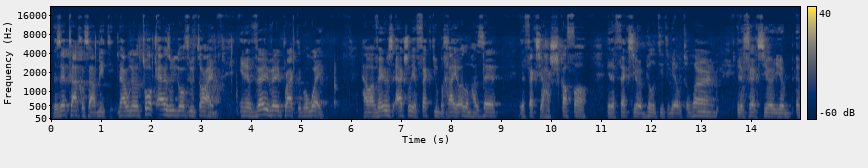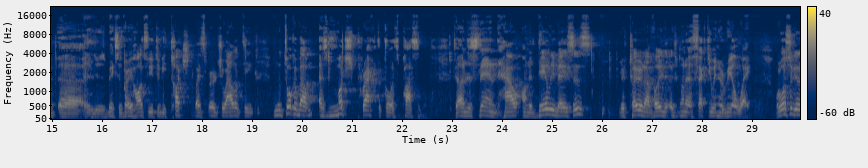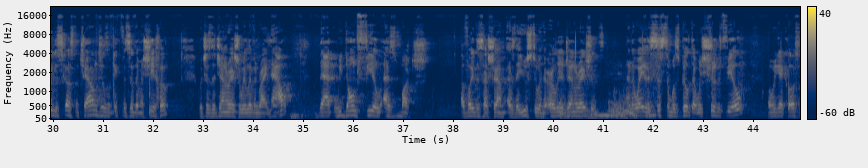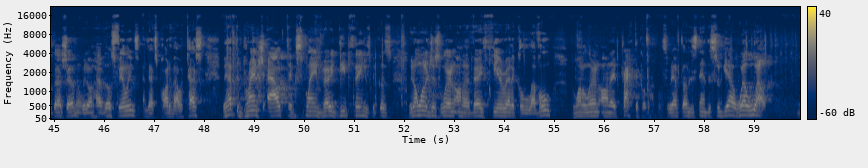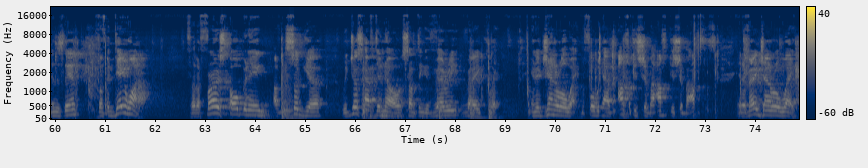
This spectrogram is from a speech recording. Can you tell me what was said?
Now we're going to talk as we go through time in a very, very practical way. How Averis actually affect you. It affects your hashkafa. It affects your ability to be able to learn. It affects your your. Uh, it makes it very hard for you to be touched by spirituality. I'm going to talk about as much practical as possible to understand how, on a daily basis, your Torah is going to affect you in a real way. We're also going to discuss the challenges of Ikvis of the Mashiach, which is the generation we live in right now, that we don't feel as much avoidus Hashem as they used to in the earlier generations, and the way the system was built that we should feel when we get closer to Hashem and we don't have those feelings, and that's part of our test. We have to branch out to explain very deep things because we don't want to just learn on a very theoretical level. We want to learn on a practical level. So we have to understand the sugya well, well. You understand? But for day one, for the first opening of the sugya, we just have to know something very, very clear. in a general way, before we have Afkis Sheba, Afkis Sheba, Afkis, in a very general way,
